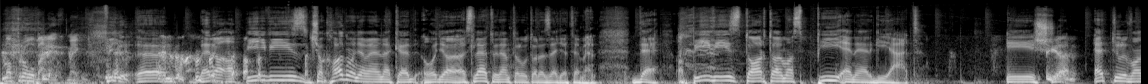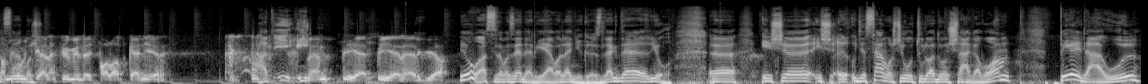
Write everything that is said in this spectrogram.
Ma próbáljuk meg. Figyelj, ö, mert a, a pívíz, csak hadd mondjam el neked, hogy a, ezt lehet, hogy nem tanultad az egyetemen, de a pívíz tartalmaz pi energiát. És Igen. ettől van Ami úgy számos... kell nekünk, mint egy falat kenyér. Hát i, i, Nem pi, pi energia. Jó, azt hiszem az energiával lenyűgözlek, de jó. Ö, és, és ugye számos jó tulajdonsága van. Például,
